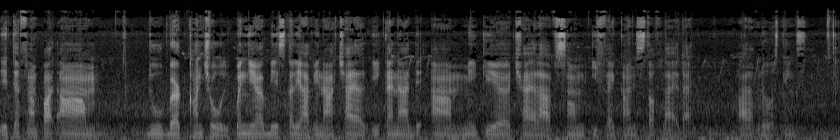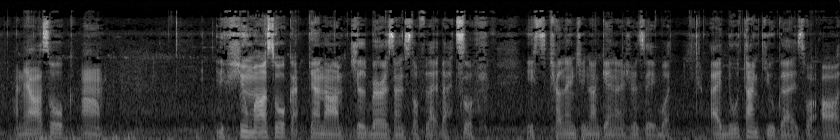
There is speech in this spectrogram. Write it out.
The Teflon pot um do birth control. When you're basically having a child it can um make your child have some effect and stuff like that. All of those things. And also um the fume also can, um, kill birds and stuff like that. So it's challenging again i should say. But i do thank you guys for all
